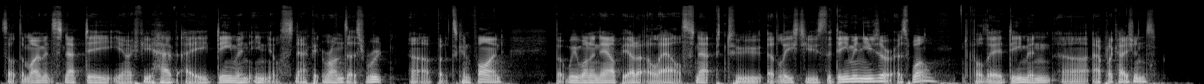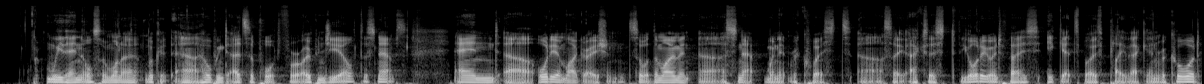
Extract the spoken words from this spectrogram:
so at the moment, Snapd, you know, if you have a daemon in your snap, it runs as root, uh, but it's confined. But we want to now be able to allow Snap to at least use the daemon user as well for their daemon uh, applications. We then also want to look at uh, helping to add support for OpenGL to snaps and uh, audio migration. So at the moment, uh, a snap, when it requests, uh, say, access to the audio interface, it gets both playback and record.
